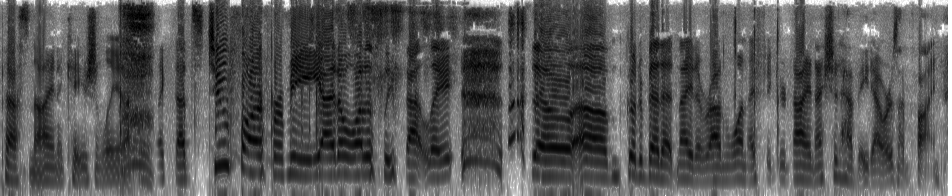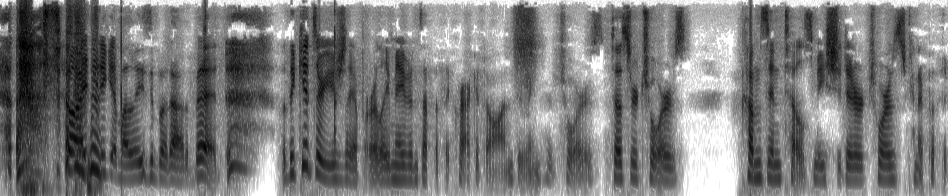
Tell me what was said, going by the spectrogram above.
past nine occasionally, and I'm like that's too far for me. I don't want to sleep that late. So um, go to bed at night around one. I figured nine. I should have eight hours. I'm fine. so I need to get my lazy butt out of bed. But the kids are usually up early. Maven's up at the crack of dawn doing her chores. Does her chores. Comes in, tells me she did her chores. Can I put the,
